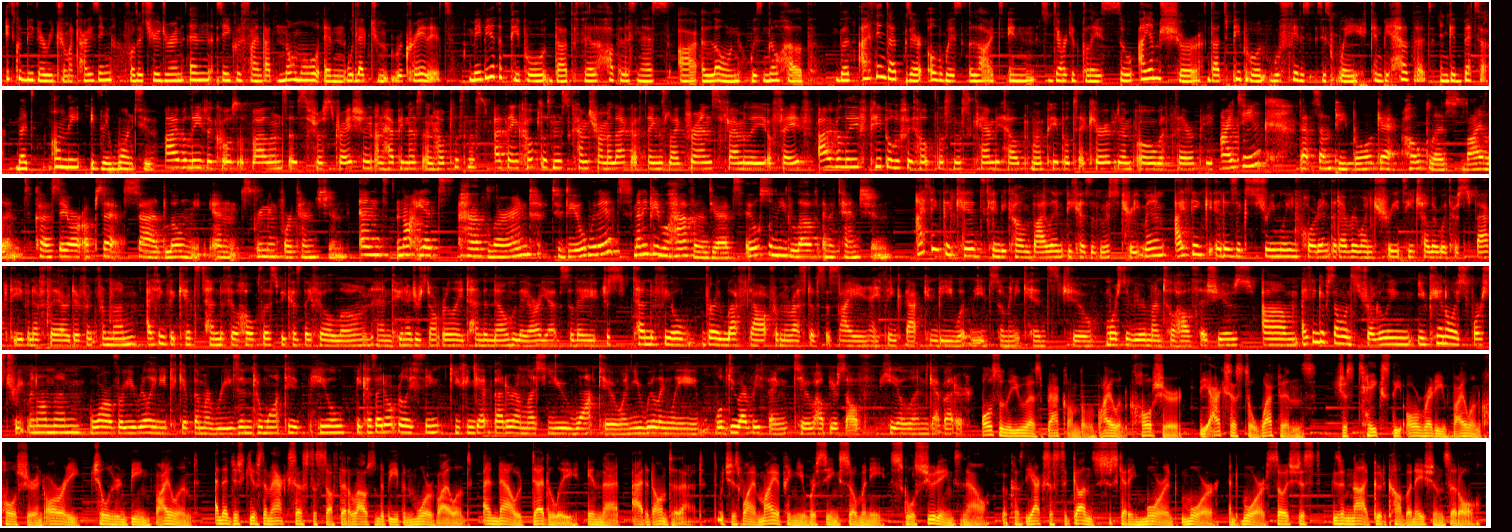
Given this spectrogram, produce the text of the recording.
it could be very traumatizing for the children and they could find that normal and would like to recreate it. Maybe the people that feel hopelessness are alone with no help but I think that there's always light in the darkest place, so I am sure that people who feel this way can be helped and get better, but only if they want to. I believe the cause of violence is frustration, unhappiness, and hopelessness. I think hopelessness comes from a lack of things like friends, family, or faith. I believe people who feel hopelessness can be helped when people take care of them or with therapy. I think that some people get hopeless, violent, because they are upset, sad, lonely, and screaming for attention, and not yet have learned to deal with it. Many people haven't yet. They also need love love and attention. I think that kids can become violent because of mistreatment. I think it is extremely important that everyone treats each other with respect, even if they are different from them. I think that kids tend to feel hopeless because they feel alone, and teenagers don't really tend to know who they are yet, so they just tend to feel very left out from the rest of society, and I think that can be what leads so many kids to more severe mental health issues. Um, I think if someone's struggling, you can't always force treatment on them. Moreover, you really need to give them a reason to want to heal because I don't really think you can get better unless you want to and you willingly will do everything to help yourself heal and get better. Also, in the US, back on the violent culture, the access to weapons just takes the already violent culture and already children being violent and then just gives them access to stuff that allows them to be even more violent and now deadly in that added on to that. Which is why in my opinion we're seeing so many school shootings now because the access to guns is just getting more and more and more. So it's just these are not good combinations at all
